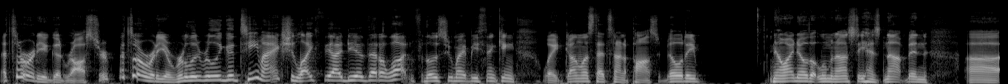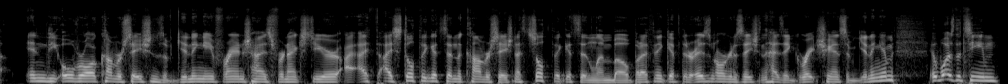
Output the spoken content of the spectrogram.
That's already a good roster. That's already a really, really good team. I actually like the idea of that a lot. And for those who might be thinking, wait, Gunless, that's not a possibility. Now, I know that Luminosity has not been uh, in the overall conversations of getting a franchise for next year. I, I, I, still think it's in the conversation. I still think it's in limbo. But I think if there is an organization that has a great chance of getting him, it was the team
